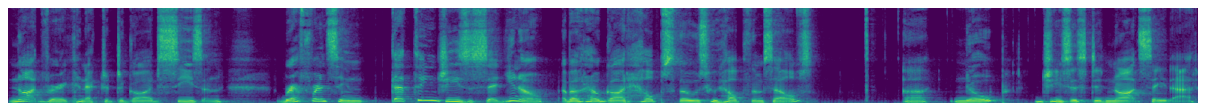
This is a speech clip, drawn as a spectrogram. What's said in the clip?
not very connected to God season referencing that thing Jesus said, you know, about how God helps those who help themselves. Uh, nope, Jesus did not say that.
